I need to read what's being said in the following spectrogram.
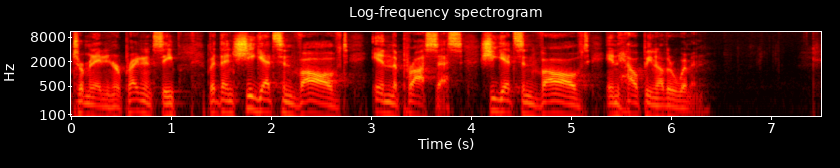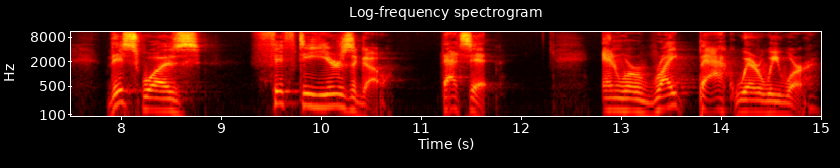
terminating her pregnancy. But then she gets involved in the process. She gets involved in helping other women. This was 50 years ago. That's it and we're right back where we were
